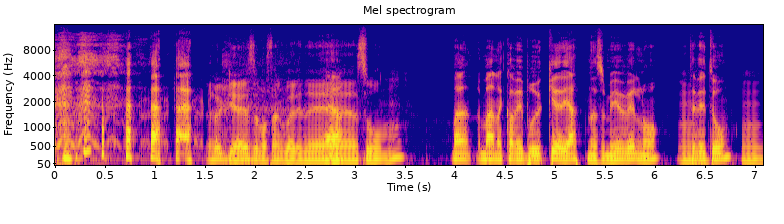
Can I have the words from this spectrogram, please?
Det er jo gøy. Sebastian går inn i Ja. sonen. Men, men kan vi bruke gjettene så mye vi vil nå? Mm. Til vi er tom? Mm.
